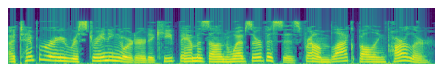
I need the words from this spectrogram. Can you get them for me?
a temporary restraining order to keep Amazon Web Services from blackballing Parler.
